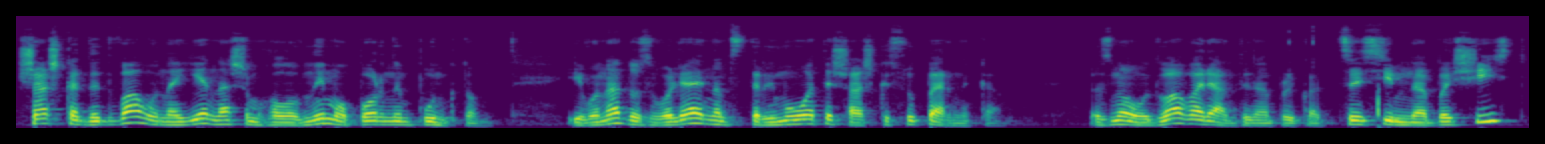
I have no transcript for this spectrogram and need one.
Шашка D2 вона є нашим головним опорним пунктом, і вона дозволяє нам стримувати шашки суперника. Знову два варіанти, наприклад, C7 на B6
